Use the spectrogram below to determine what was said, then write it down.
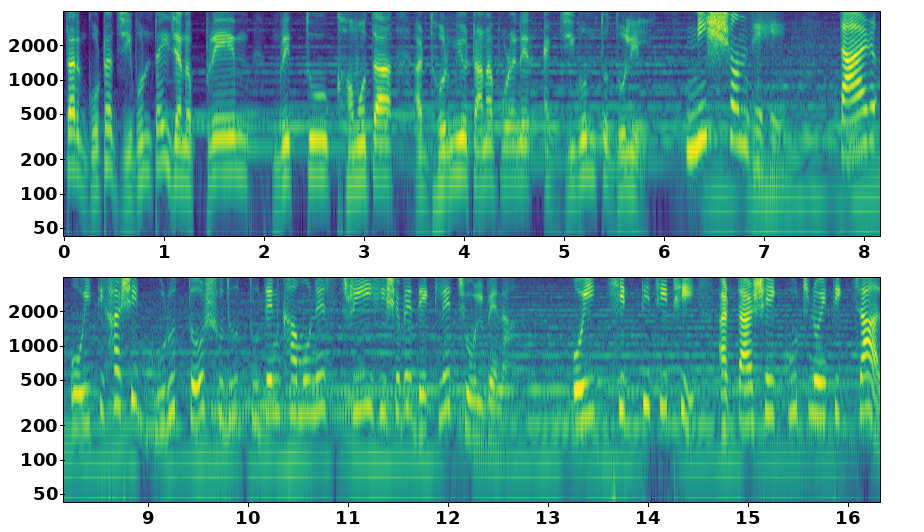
তার গোটা জীবনটাই যেন প্রেম, মৃত্যু, ক্ষমতা আর ধর্মীয় টানাপোড়েনের এক জীবন্ত দলিল। নিঃসন্দেহে, তার ঐতিহাসিক গুরুত্ব শুধু তুতেনখামনের স্ত্রী হিসেবে দেখলে চলবে না। ওই হিত্তি চিঠি আর তার সেই কূটনৈতিক চাল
